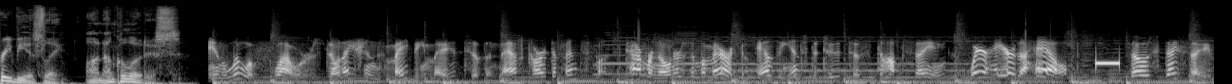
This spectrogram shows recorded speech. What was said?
Previously on Uncle Otis. In lieu of flowers, donations may be made to the NASCAR Defense Fund, Tavern Owners of America, and the Institute to stop saying, We're here to help. So stay safe,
